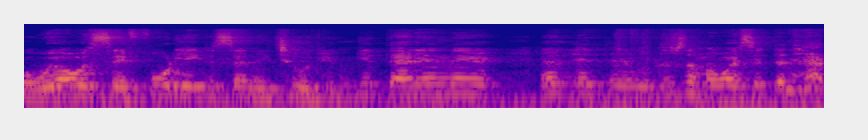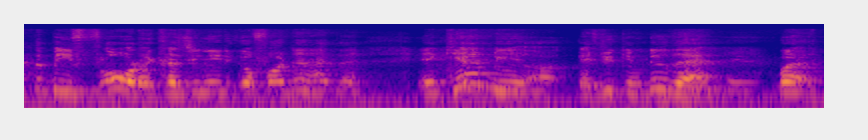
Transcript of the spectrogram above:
But we always say 48 to 72. If you can get that in there, and, and, and just like my wife said, it doesn't have to be Florida because you need to go for it. Have to. It can be uh, if you can do that. But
